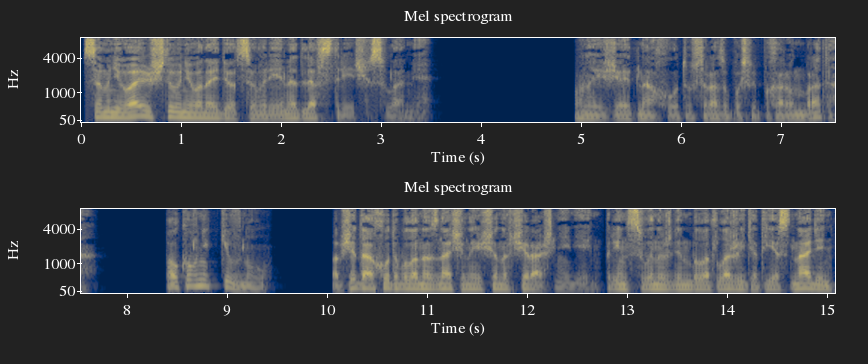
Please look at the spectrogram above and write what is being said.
Сомневаюсь, что у него найдется время для встречи с вами. Он уезжает на охоту сразу после похорон брата? Полковник кивнул. Вообще-то охота была назначена еще на вчерашний день. Принц вынужден был отложить отъезд на день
